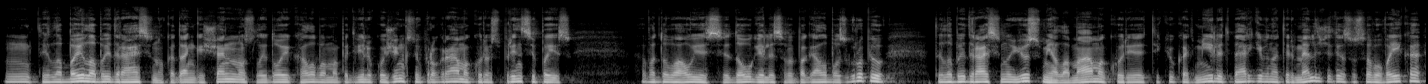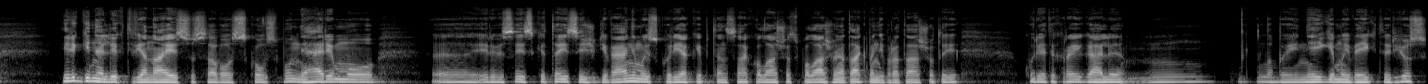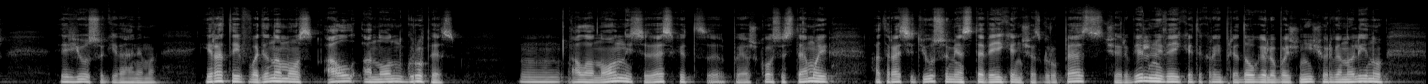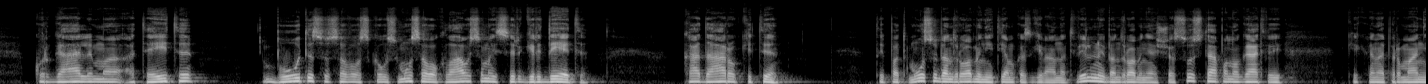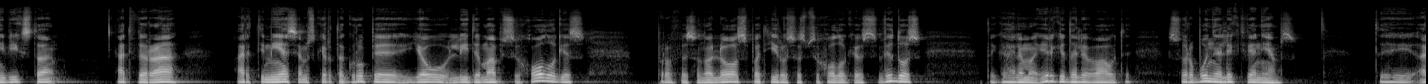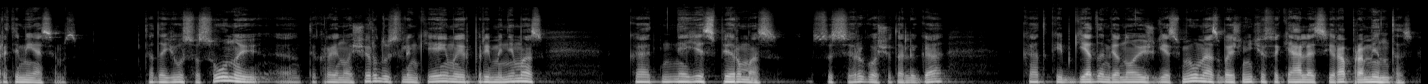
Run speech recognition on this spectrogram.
tai labai labai drąsinu, kadangi šiandienos laidoje kalbam apie 12 žingsnių programą, kurios principais vadovaujasi daugelis pagalbos grupių, tai labai drąsinu jūs, mėla mama, kuri tikiu, kad mylit, pergyvenat ir melžiate su savo vaiką, irgi nelikti vienai su savo skausmu, nerimu, E, ir visais kitais išgyvenimais, kurie, kaip ten sako, lašas palašo, net akmenį pratašo, tai kurie tikrai gali mm, labai neigiamai veikti ir jūs, ir jūsų gyvenimą. Yra taip vadinamos Al-Anon grupės. Mm, Al-Anon įsiveskit e, paieškos sistemoje, atrasit jūsų mieste veikiančias grupės, čia ir Vilniui veikia tikrai prie daugelio bažnyčių ir vienuolynų, kur galima ateiti, būti su savo skausmu, savo klausimais ir girdėti, ką daro kiti. Taip pat mūsų bendruomeniai, tiem, kas gyvenat Vilniui, bendruomenė aš esu Stepono gatvėje, kiekvieną pirmąjį vyksta atvira artimiesiems skirta grupė, jau lydima psichologės, profesionalios patyrusios psichologijos vidus, tai galima irgi dalyvauti. Svarbu nelikti vieniems, tai artimiesiems tada jūsų sūnui e, tikrai nuoširdus linkėjimai ir priminimas, kad ne jis pirmas susirgo šitą lygą, kad kaip gėdam vienoje iš giesmių mes bažnyčiose kelias yra pramintas.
